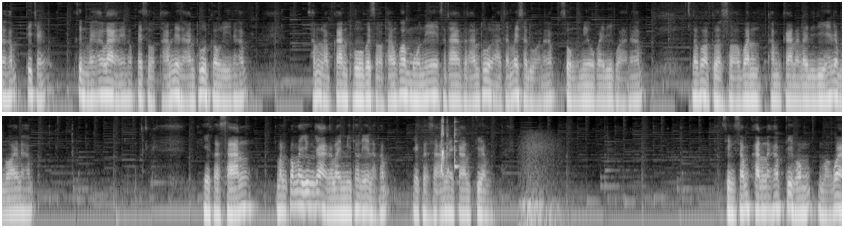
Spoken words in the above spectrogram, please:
นะครับ ที่จะขึ้นไปข้างล่างนี้ครับไปสอบถามที่สถานทูตเกาหลีนะครับสำหรับการโทรไปสอบถามข้อมูลนี้สถานสถานทูตอาจจะไม่สะดวกนะครับ ส่งเมลไปดีกว่านะครับ แล้วก็ตรวจสอบวันทำการอะไรดีๆ ให้เรียบร้อยนะครับ เอกสารมันก็ไม่ยุ่งยากอะไรมีเท่านี้แหละครับ เอกสารในการเตรียม สิ่งสำคัญนะครับที่ผมบอกว่า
